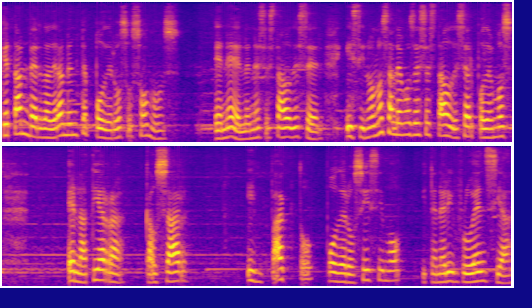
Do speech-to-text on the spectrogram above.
qué tan verdaderamente poderosos somos en Él, en ese estado de ser. Y si no nos salemos de ese estado de ser, podemos en la tierra causar impacto poderosísimo y tener influencia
